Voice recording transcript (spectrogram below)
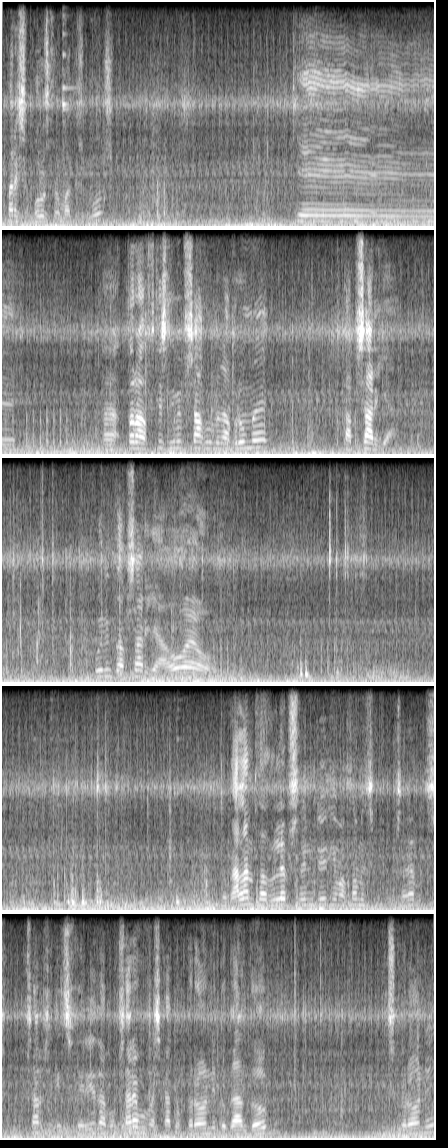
Υπάρχει σε πολλούς χρωματισμούς και τώρα αυτή τη στιγμή ψάχνουμε να βρούμε τα ψάρια. Πού είναι τα ψάρια, ο ΕΟ. Το καλάμι θα δουλέψει είναι το ίδιο με αυτό με τις που ψαρεύω, τις ψάρεψα και τη σφυρίδα που ψαρεύω βασικά το κρόνι, το gun dog. Της κρόνι.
